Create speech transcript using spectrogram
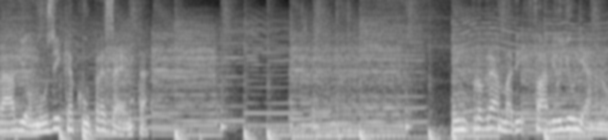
Radio Musica Q presenta un programma di Fabio Giuliano.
